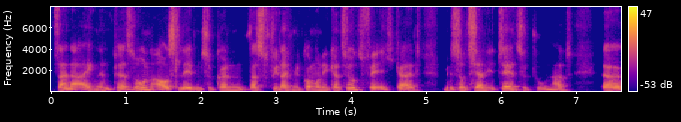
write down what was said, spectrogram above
seiner eigenen Person ausleben zu können, was vielleicht mit Kommunikationsfähigkeit, mit Sozialität zu tun hat, äh,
